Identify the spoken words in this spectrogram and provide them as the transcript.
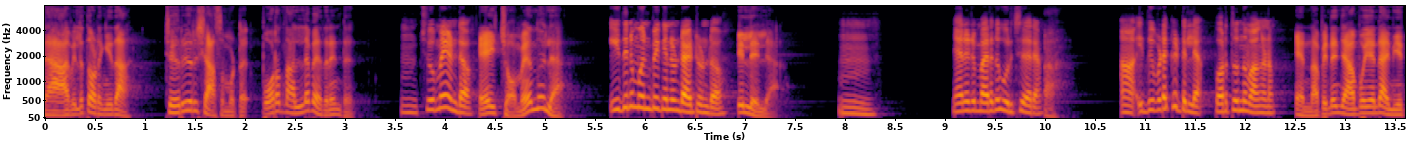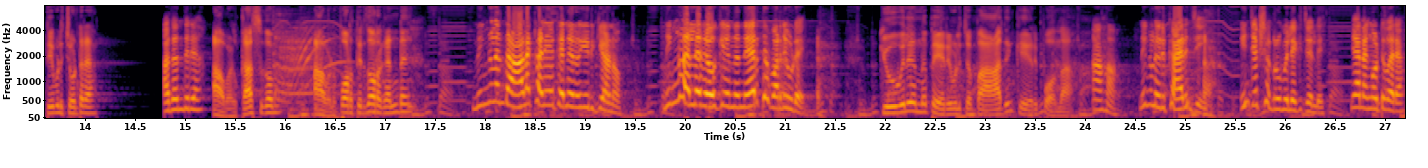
രാവിലെ തുടങ്ങിയതാ. ചെറിയൊരു ശ്വാസം മുട്ട്. പുറം നല്ല വേദന ഉണ്ട്. ചുമയുണ്ടോ? ഏയ് ചുമയൊന്നുമില്ല. ഇതിനു മുൻപ് ഇങ്ങനെ ഉണ്ടായിട്ടുണ്ടോ? ഇല്ല ഇല്ല. ഞാനൊരു മരുന്ന് കുറിച്ചു തരാം. ആ. ഇത് ഇതിവിടെ കിട്ടില്ല. പുറത്തുനിന്ന് വാങ്ങണം. എന്നാ പിന്നെ ഞാൻ പോയി എന്റെ അനിയത്തി വിളിച്ചോണ്ടരാ അതെന്തിനാ? അവൾക്ക് അസുഖം. അവൾ പുറത്തിരുന്ന് ഉറങ്ങണ്ട്. നിങ്ങൾ എന്താ ആളെ കളിയാക്കാൻ ഇറങ്ങിയിരിക്കുകയാണോ? നിങ്ങളല്ല രോഗി എന്ന് നേരത്തെ പറഞ്ഞൂടെ? ക്യൂവിൽ നിന്ന് പേര് വിളിച്ചപ്പോ ആദ്യം കേറി പോന്നാ. ആഹാ നിങ്ങൾ ഒരു കാര്യം ചെയ്യും. ഇഞ്ചക്ഷൻ റൂമിലേക്ക് ചെല്ലേ. ഞാൻ അങ്ങോട്ട് വരാം.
